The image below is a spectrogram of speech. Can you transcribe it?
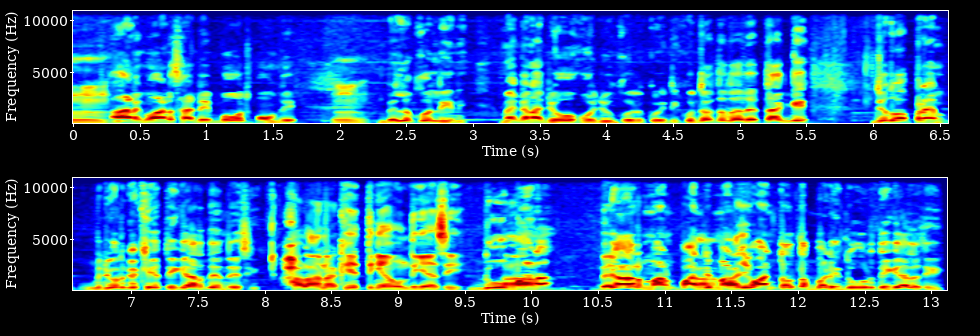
ਹੂੰ। ਆਂਢ ਗੁਆਂਢ ਸਾਡੇ ਬਹੁਤ ਪਾਉਂਦੇ। ਹੂੰ। ਬਿਲਕੁਲ ਹੀ ਨਹੀਂ। ਮੈਂ ਕਹਿੰਦਾ ਜੋ ਹੋ ਜੂ ਕੋਈ ਨਹੀਂ। ਕੁਦਰਤ ਦਾ ਦਿੱਤਾ ਅੱਗੇ। ਜਦੋਂ ਆਪਣੇ ਬਜ਼ੁਰਗ ਖੇਤੀ ਕਰਦੇ ਹੁੰਦੇ ਸੀ। ਹਲਾਂ ਨਾਲ ਖੇਤੀਆਂ ਹੁੰਦੀਆਂ ਸੀ। ਦੋ ਮਣ। ਚਾਰ ਮਣ ਪੰਜ ਮਣ ਕੁਆਂਟਲ ਤਾਂ ਬੜੀ ਦੂਰ ਦੀ ਗੱਲ ਸੀ।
